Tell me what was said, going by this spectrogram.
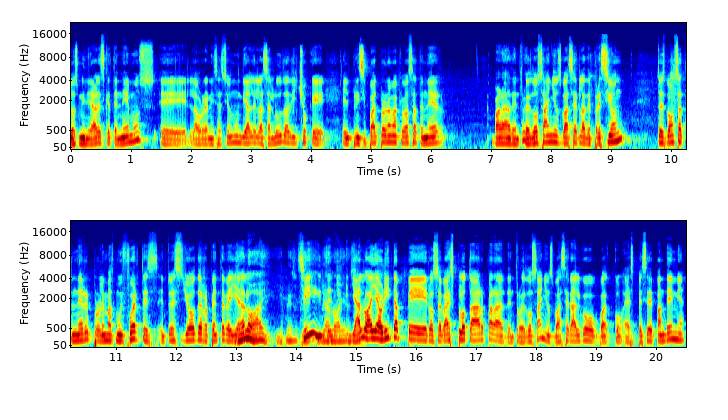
los minerales que tenemos. Eh, la Organización Mundial de la Salud ha dicho que el principal problema que vas a tener para dentro de dos años va a ser la depresión. Entonces vamos a tener problemas muy fuertes. Entonces yo de repente veía... Ya lo hay. Yo pienso que Sí, ya lo hay. ya este- lo hay ahorita, pero se va a explotar para dentro de dos años. Va a ser algo, especie de pandemia.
